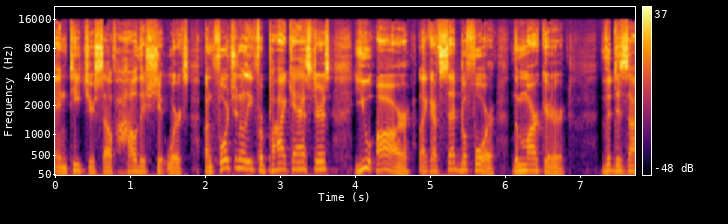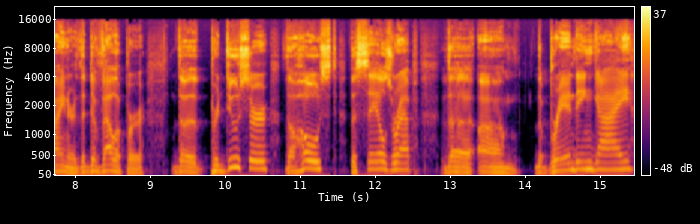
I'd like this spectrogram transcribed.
and teach yourself how this shit works. Unfortunately for podcasters, you are, like I've said before, the marketer the designer, the developer, the producer, the host, the sales rep, the um, the branding guy,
